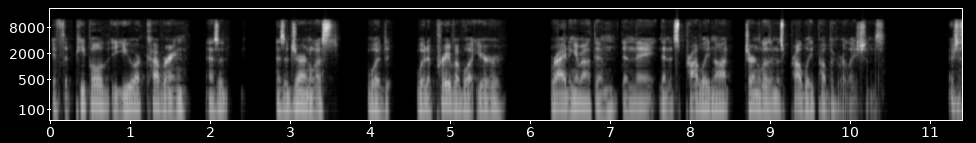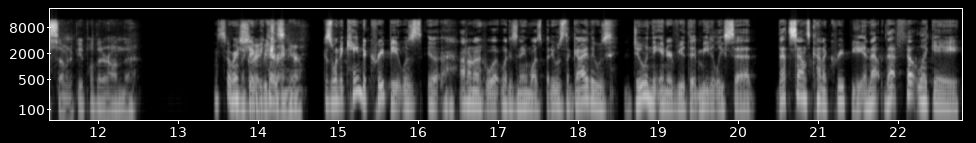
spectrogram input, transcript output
if the people that you are covering as a as a journalist would would approve of what you're writing about them, then they then it's probably not journalism. It's probably public relations. There's just so many people that are on the That's so interesting because, train here. Because when it came to creepy, it was uh, I don't know what what his name was, but it was the guy that was doing the interview that immediately said that sounds kind of creepy, and that that felt like a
